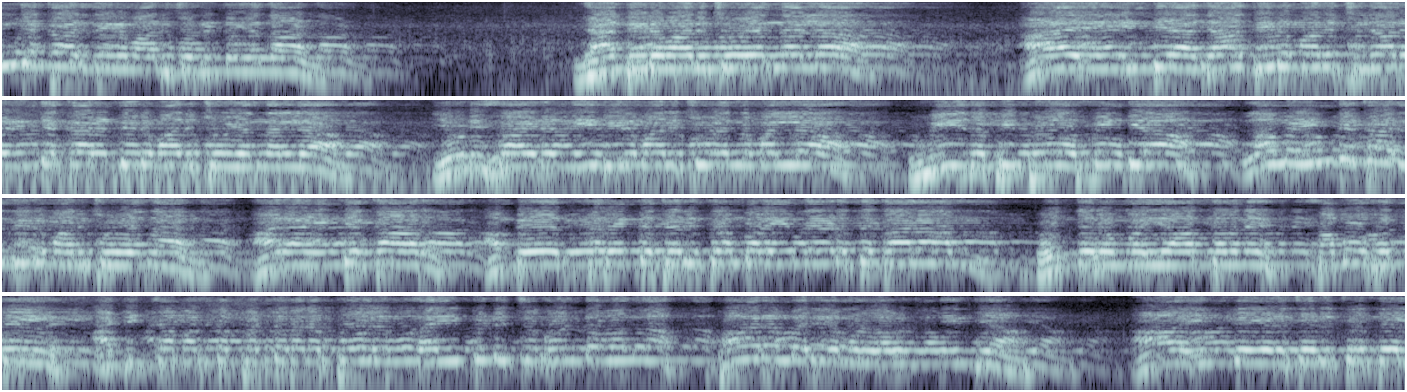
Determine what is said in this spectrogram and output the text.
ഇന്ത്യക്കാർ തീരുമാനിച്ചിട്ടുണ്ട് എന്നാണ്. ഞാൻ തീരുമാനിച്ചു എന്നല്ല. ഐ ഇന്ത്യ ഞാൻ തീരുമാനിച്ചു ഞാൻ ഒരു ഇന്ത്യക്കാരൻ തീരുമാനിച്ചു എന്നല്ല. യു ഡിസൈഡ് നീ തീരുമാനിച്ചു എന്നുമല്ല. We the people of India നമ്മ ഇന്ത്യക്കാർ തീരുമാനിച്ചു എന്നാൽ. ആരാ ഇന്ത്യക്കാർ? അംബേദ്കറിന്റെ ചരിത്രം പറയുന്നിടത്ത് കാണാം ഒന്നിനും വയ്യാത്തവനെ സമൂഹത്തിൽ അടിച്ചമർത്തപ്പെട്ടവനെ പോലും കൈപിടിച്ചു കൊണ്ടുവന്ന പാരമ്പര്യമുള്ള ഇന്ത്യ. ആ ഇന്ത്യയുടെ ചരിത്രത്തിൽ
